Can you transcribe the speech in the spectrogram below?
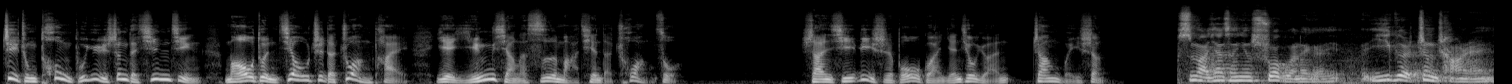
这种痛不欲生的心境、矛盾交织的状态，也影响了司马迁的创作。陕西历史博物馆研究员张维胜，司马迁曾经说过：“那个一个正常人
